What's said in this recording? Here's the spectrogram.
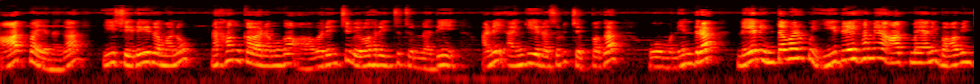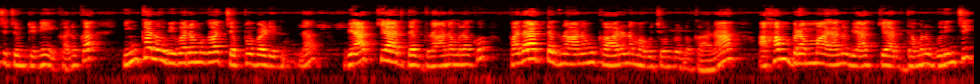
ఆత్మ ఎనగా ఈ శరీరమును నహంకారముగా ఆవరించి వ్యవహరించుచున్నది అని అంగీరసుడు చెప్పగా ఓ మునీంద్ర నేను ఇంతవరకు ఈ దేహమే ఆత్మయని భావించుచుంటిని. కనుక ఇంకను వివరముగా చెప్పబడిన వ్యాఖ్యార్థ జ్ఞానమునకు పదార్థ జ్ఞానం కారణమగుచుండును కాన? అహం బ్రహ్మ అను వ్యాఖ్యార్థమును గురించి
